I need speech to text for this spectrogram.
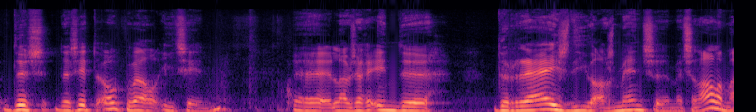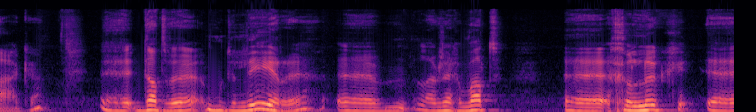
dus er zit ook wel iets in, eh, laten we zeggen, in de, de reis die we als mensen met z'n allen maken. Eh, dat we moeten leren, eh, laten we zeggen, wat eh, geluk eh,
